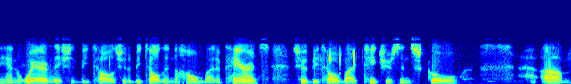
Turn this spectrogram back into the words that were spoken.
and where they should be told. Should it be told in the home by the parents? Should it be told by teachers in school? Um,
